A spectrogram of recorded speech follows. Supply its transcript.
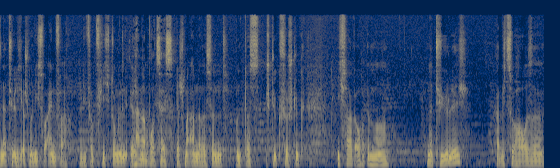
natürlich erstmal nicht so einfach, weil die Verpflichtungen Langer erstmal- Prozess. erstmal andere sind und das Stück für Stück. Ich sage auch immer, natürlich habe ich zu Hause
